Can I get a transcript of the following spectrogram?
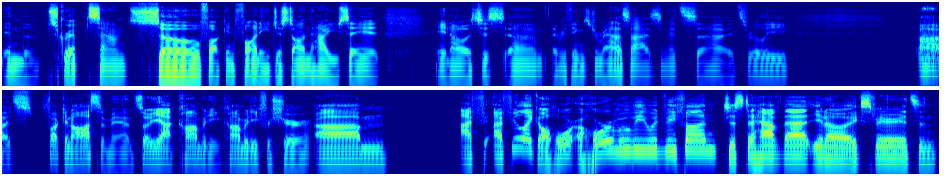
in the script sound so fucking funny just on how you say it. You know, it's just um, everything's dramatized and it's uh, it's really Oh, it's fucking awesome, man. So yeah, comedy, comedy for sure. Um, I, f- I feel like a horror a horror movie would be fun just to have that you know experience and.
